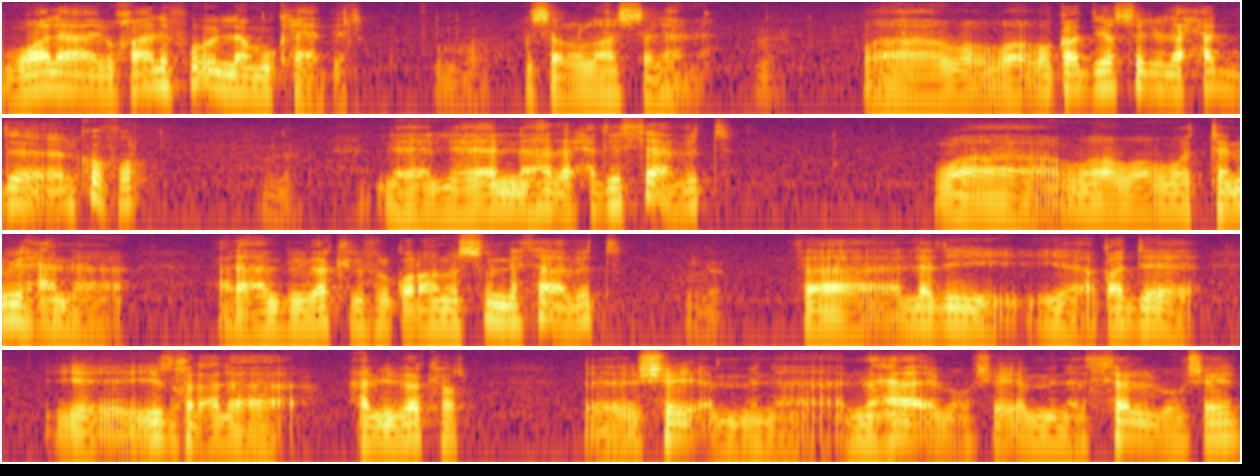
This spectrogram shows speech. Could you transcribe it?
ولا يخالفه إلا مكابر. نعم. نسأل الله السلامة. وقد يصل إلى حد الكفر. نعم. لأن هذا الحديث ثابت. والتنويه عن على أبي بكر في القرآن والسنة ثابت. نعم. فالذي قد يدخل على أبي بكر آه، شيئا من المعائب أو شيئا من الثلب أو شيء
